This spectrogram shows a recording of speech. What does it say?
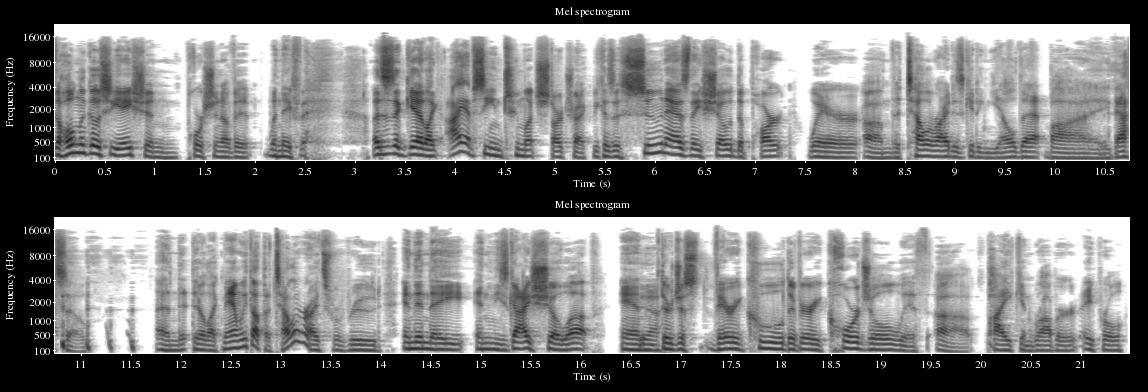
the whole negotiation portion of it when they this is again like I have seen too much Star Trek because as soon as they showed the part where um the Tellarite is getting yelled at by Basso and they're like, "Man, we thought the Tellarites were rude." And then they and these guys show up and Yeah. they're just very cool, they're very cordial with uh Pike and Robert April.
